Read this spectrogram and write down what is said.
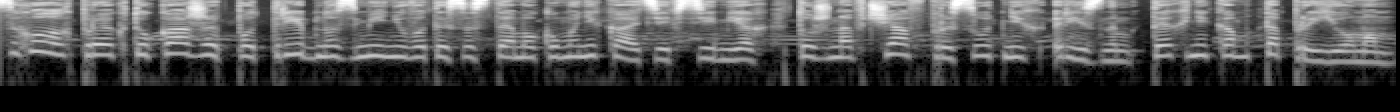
Психолог проекту каже, потрібно змінювати систему комунікації в сім'ях, тож навчав присутніх різним технікам та прийомам.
